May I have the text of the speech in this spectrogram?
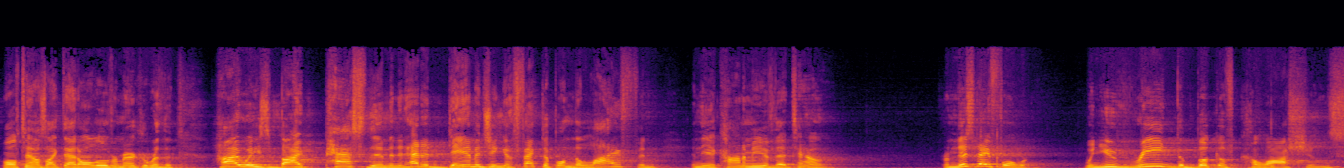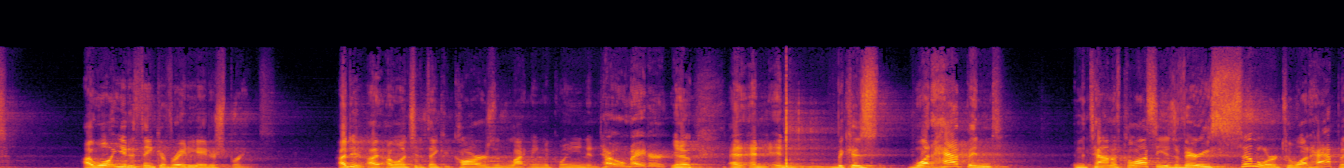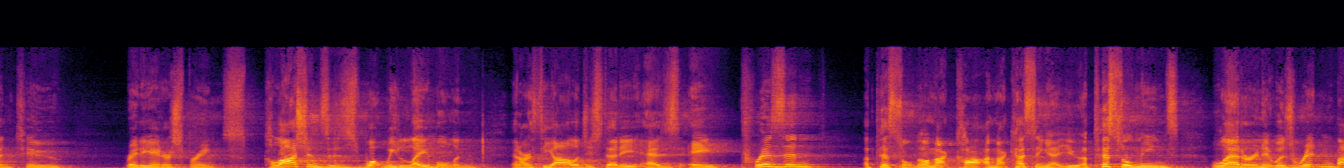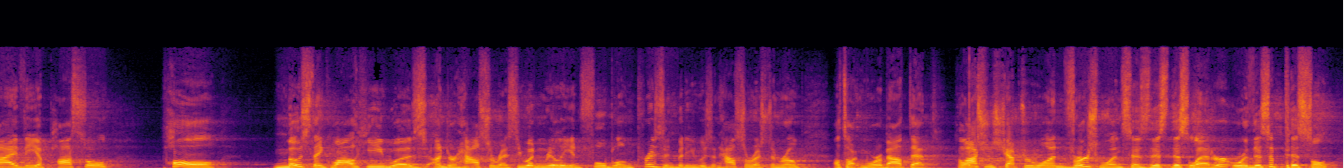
Small towns like that all over America where the highways bypassed them and it had a damaging effect upon the life and, and the economy of that town. From this day forward, when you read the book of Colossians, I want you to think of Radiator Springs. I do. I, I, want you to think of Cars and Lightning McQueen and Tow Mater, you know, and, and, and because what happened in the town of Colossae is very similar to what happened to Radiator Springs. Colossians is what we label in, in our theology study as a prison epistle. No, I'm not, ca- I'm not cussing at you. Epistle means letter, and it was written by the apostle Paul. Most think while he was under house arrest. He wasn't really in full blown prison, but he was in house arrest in Rome. I'll talk more about that. Colossians chapter 1, verse 1 says this this letter or this epistle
